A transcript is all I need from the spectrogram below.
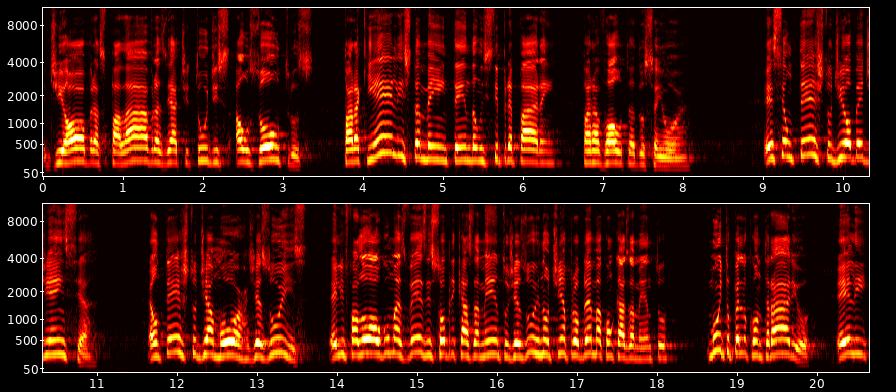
de obras, palavras e atitudes aos outros, para que eles também entendam e se preparem para a volta do Senhor. Esse é um texto de obediência, é um texto de amor. Jesus, ele falou algumas vezes sobre casamento. Jesus não tinha problema com casamento, muito pelo contrário, ele,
